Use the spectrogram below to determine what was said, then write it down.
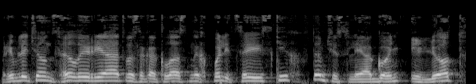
привлечен целый ряд высококлассных полицейских, в том числе огонь и лед.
